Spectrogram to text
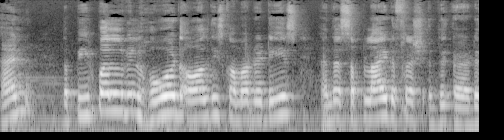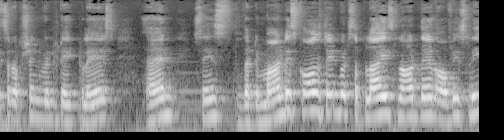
And the people will hoard all these commodities and the supply uh, disruption will take place. And since the demand is constant but supply is not there obviously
